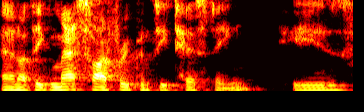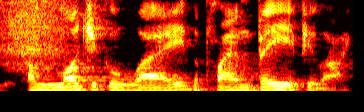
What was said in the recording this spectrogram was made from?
And I think mass high frequency testing is a logical way, the plan B, if you like,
